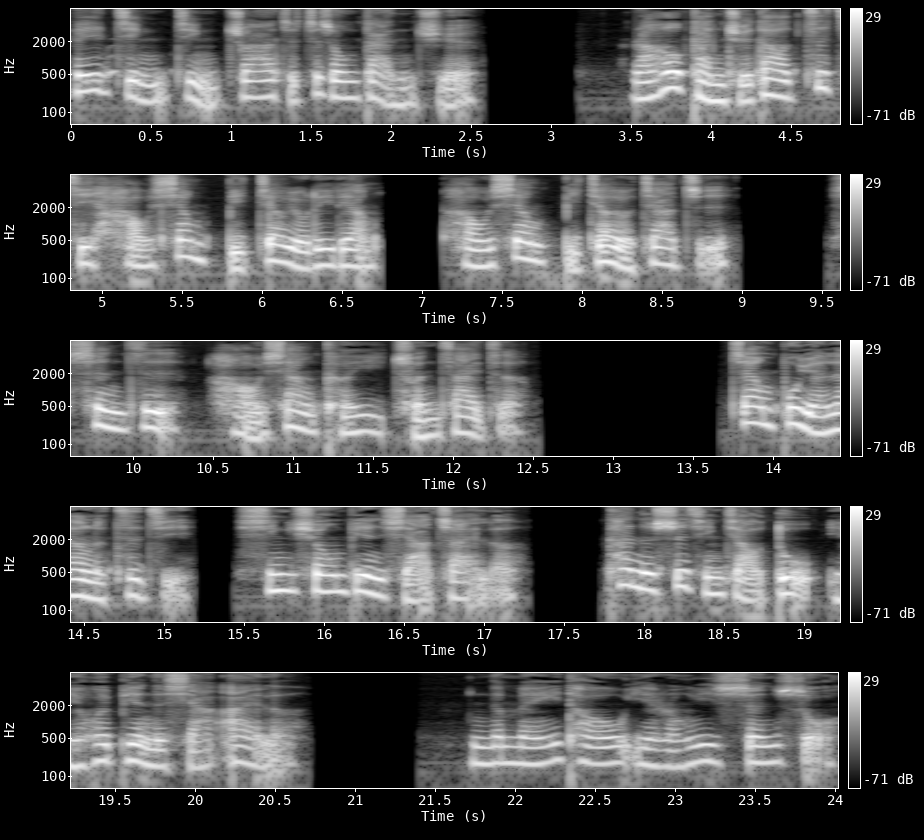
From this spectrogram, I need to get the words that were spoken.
可以紧紧抓着这种感觉，然后感觉到自己好像比较有力量，好像比较有价值，甚至好像可以存在着。这样不原谅了自己，心胸变狭窄了，看的事情角度也会变得狭隘了。你的眉头也容易深锁，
